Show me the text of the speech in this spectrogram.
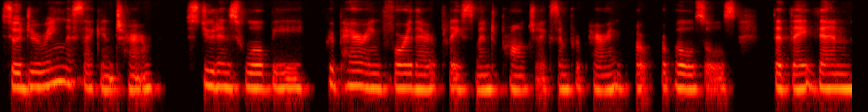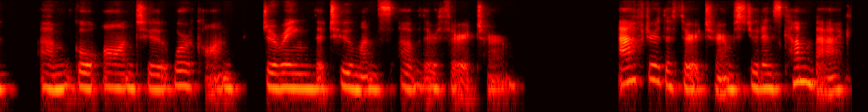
So during the second term, students will be preparing for their placement projects and preparing proposals that they then um, go on to work on during the two months of their third term. After the third term, students come back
